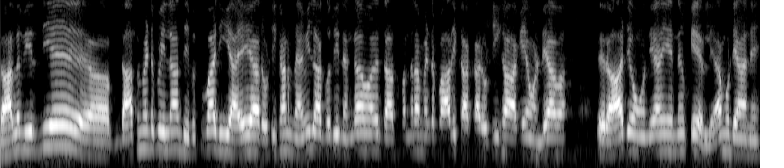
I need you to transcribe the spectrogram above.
ਗੱਲ ਵੀਰ ਜੀ, ਇਹ 10 ਮਿੰਟ ਪਹਿਲਾਂ ਦੀਪਕ ਭਾਜੀ ਆਏ ਆ ਰੋਟੀ ਖਾਣ, ਮੈਂ ਵੀ ਲਾਗੋ ਦੀ ਨੰਗਾ ਵਾ ਤੇ 10-15 ਮਿੰਟ ਬਾਅਦ ਹੀ ਕਾਕਾ ਰੋਟੀ ਖਾ ਕੇ ਆਉਣ ਡਿਆ ਵਾ ਤੇ ਰਾਹ 'ਚ ਆਉਂਦਿਆਂ ਹੀ ਇਹਨੂੰ ਘੇਰ ਲਿਆ ਮੁੰਡਿਆਂ ਨੇ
